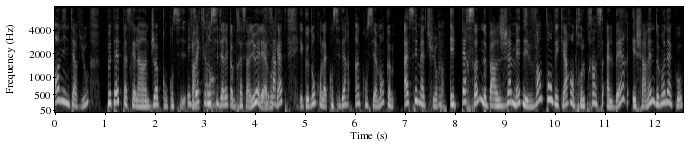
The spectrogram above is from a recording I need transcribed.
en interview. Peut-être parce qu'elle a un job qu'on consi- considéré comme très sérieux, elle est ça. avocate, et que donc on la considère inconsciemment comme assez mature. Mm. Et personne ne parle jamais des 20 ans d'écart entre le prince Albert et Charlène de Monaco.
